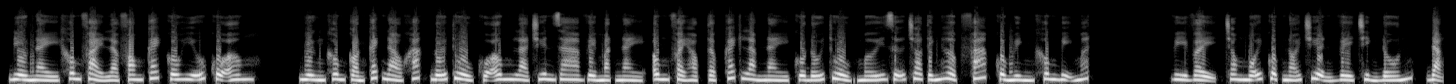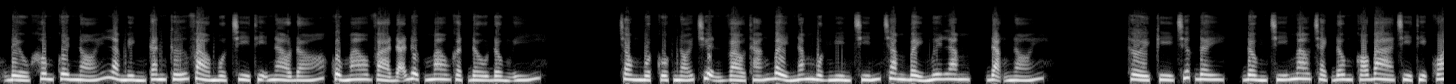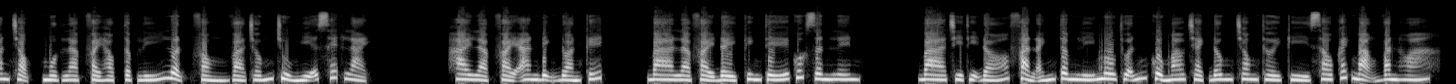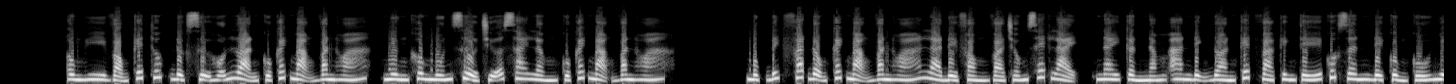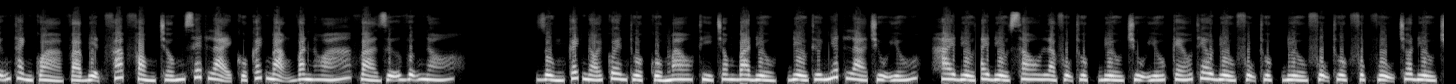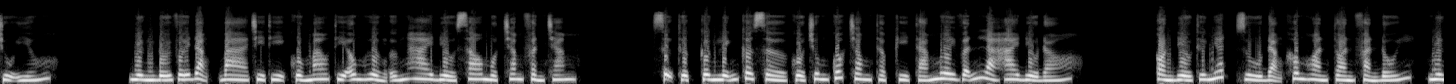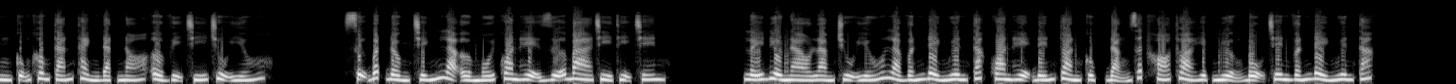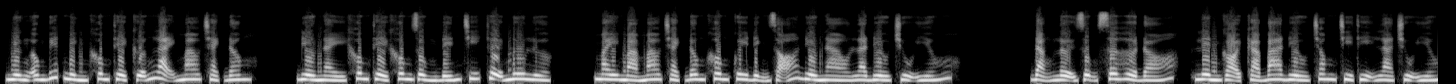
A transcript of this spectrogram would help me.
Điều này không phải là phong cách cố hữu của ông. Nhưng không còn cách nào khác đối thủ của ông là chuyên gia về mặt này, ông phải học tập cách làm này của đối thủ mới giữ cho tính hợp pháp của mình không bị mất. Vì vậy, trong mỗi cuộc nói chuyện về chỉnh đốn, Đặng đều không quên nói là mình căn cứ vào một chỉ thị nào đó của Mao và đã được Mao gật đầu đồng ý. Trong một cuộc nói chuyện vào tháng 7 năm 1975, Đặng nói. Thời kỳ trước đây, đồng chí Mao Trạch Đông có ba chỉ thị quan trọng, một là phải học tập lý luận phòng và chống chủ nghĩa xét lại. Hai là phải an định đoàn kết. Ba là phải đẩy kinh tế quốc dân lên. Ba chỉ thị đó phản ánh tâm lý mâu thuẫn của Mao Trạch Đông trong thời kỳ sau cách mạng văn hóa. Ông hy vọng kết thúc được sự hỗn loạn của cách mạng văn hóa, nhưng không muốn sửa chữa sai lầm của cách mạng văn hóa. Mục đích phát động cách mạng văn hóa là đề phòng và chống xét lại, nay cần nắm an định đoàn kết và kinh tế quốc dân để củng cố những thành quả và biện pháp phòng chống xét lại của cách mạng văn hóa và giữ vững nó. Dùng cách nói quen thuộc của Mao thì trong ba điều, điều thứ nhất là chủ yếu, hai điều hai điều sau là phụ thuộc, điều chủ yếu kéo theo điều phụ thuộc, điều phụ thuộc phục vụ cho điều chủ yếu. Nhưng đối với đặng ba chỉ thị của Mao thì ông hưởng ứng hai điều sau 100%. Sự thực cương lĩnh cơ sở của Trung Quốc trong thập kỷ 80 vẫn là hai điều đó. Còn điều thứ nhất dù đảng không hoàn toàn phản đối, nhưng cũng không tán thành đặt nó ở vị trí chủ yếu. Sự bất đồng chính là ở mối quan hệ giữa ba chỉ thị trên. Lấy điều nào làm chủ yếu là vấn đề nguyên tắc quan hệ đến toàn cục đảng rất khó thỏa hiệp nhượng bộ trên vấn đề nguyên tắc. Nhưng ông biết mình không thể cưỡng lại Mao Trạch Đông. Điều này không thể không dùng đến trí tuệ mưu lược. May mà Mao Trạch Đông không quy định rõ điều nào là điều chủ yếu. Đảng lợi dụng sơ hở đó, liền gọi cả ba điều trong chỉ thị là chủ yếu.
